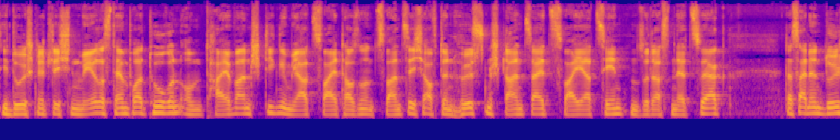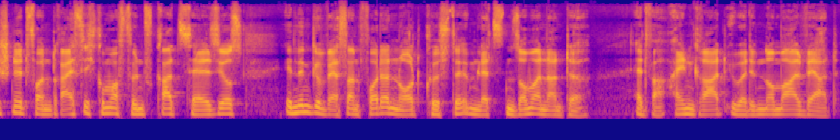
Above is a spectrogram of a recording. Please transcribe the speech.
Die durchschnittlichen Meerestemperaturen um Taiwan stiegen im Jahr 2020 auf den höchsten Stand seit zwei Jahrzehnten, so das Netzwerk, das einen Durchschnitt von 30,5 Grad Celsius in den Gewässern vor der Nordküste im letzten Sommer nannte, etwa ein Grad über dem Normalwert.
